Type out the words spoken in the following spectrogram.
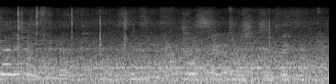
かないですか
